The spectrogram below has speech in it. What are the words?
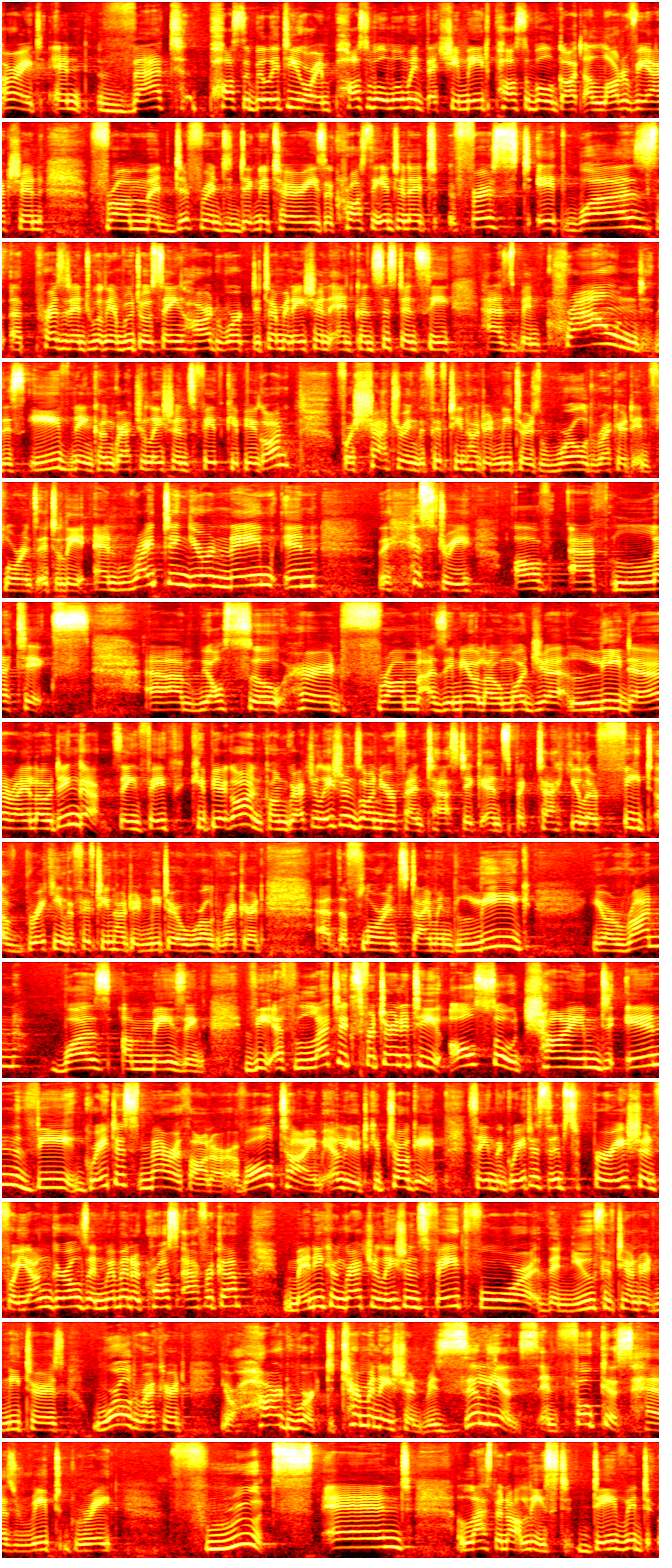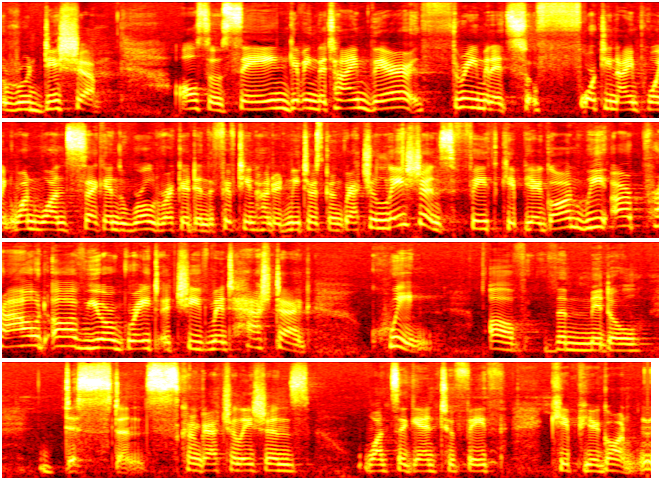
All right, and that possibility or impossible moment that she made possible got a lot of reaction from different dignitaries across the internet. First, it was uh, President William Ruto saying hard work, determination, and consistency has been crowned this evening. Congratulations, Faith Kipyegon, for shattering the 1500 meters world record in Florence, Italy, and writing your name in the history of athletics. Um, we also heard from Azimio la Umoja leader Raila Odinga saying, Faith Kipyegon, congratulations on your fantastic and spectacular feat of breaking the 1500 meter world record at the Florence Diamond League. Your run was amazing. The athletics fraternity also chimed in the greatest marathoner of all time, Eliud Kipchoge, saying the greatest inspiration for young girls and women across Africa. Many congratulations, Faith, for the new 1500 meters world record. Your hard work, determination, resilience, and focus has reaped great fruits. And last but not least, David Rudisha also saying, giving the time there, 3 minutes 49.11 seconds, world record in the 1500 meters. Congratulations, Faith Kipyegon. We are proud of your great achievement. Hashtag Queen of the Middle Distance. Congratulations once again to Faith Kipyegon.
